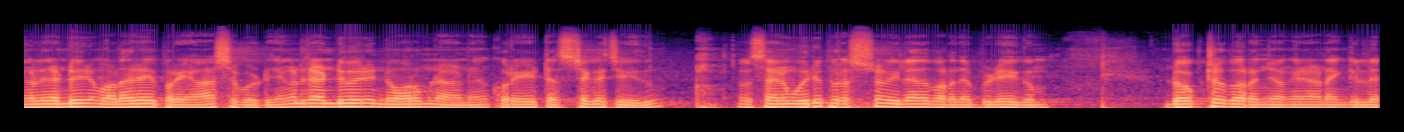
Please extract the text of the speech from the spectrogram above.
ഞങ്ങൾ രണ്ടുപേരും വളരെ പ്രയാസപ്പെട്ടു. ഞങ്ങൾ രണ്ടുപേരും നോർമലാണ് കുറേ ടെസ്റ്റൊക്കെ ചെയ്തു. അവസാനം ഒരു പ്രശ്നമില്ലാന്ന് പറഞ്ഞപ്പോഴേക്കും ഡോക്ടർ പറഞ്ഞു അങ്ങനെയാണെങ്കിൽ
